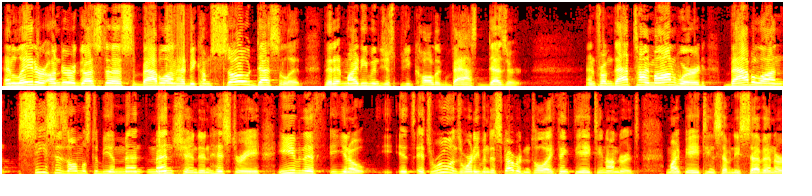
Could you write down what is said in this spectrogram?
And later, under Augustus, Babylon had become so desolate that it might even just be called a vast desert. And from that time onward, Babylon ceases almost to be men- mentioned in history, even if, you know, its, its ruins weren't even discovered until I think the 1800s. It might be 1877 or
